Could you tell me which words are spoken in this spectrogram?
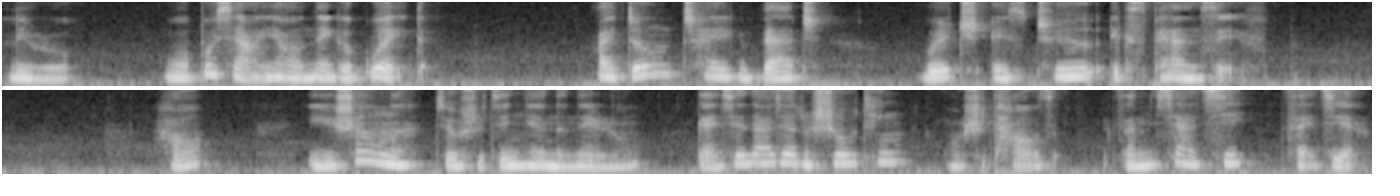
例如，我不想要那个贵的。I don't take that which is too expensive. 好，以上呢就是今天的内容。感谢大家的收听，我是桃子，咱们下期再见。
